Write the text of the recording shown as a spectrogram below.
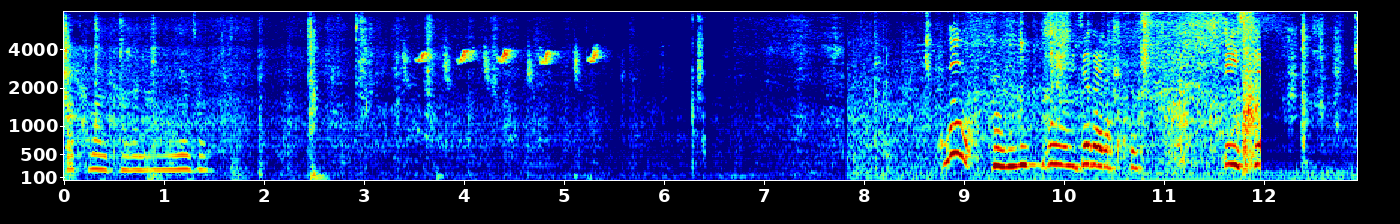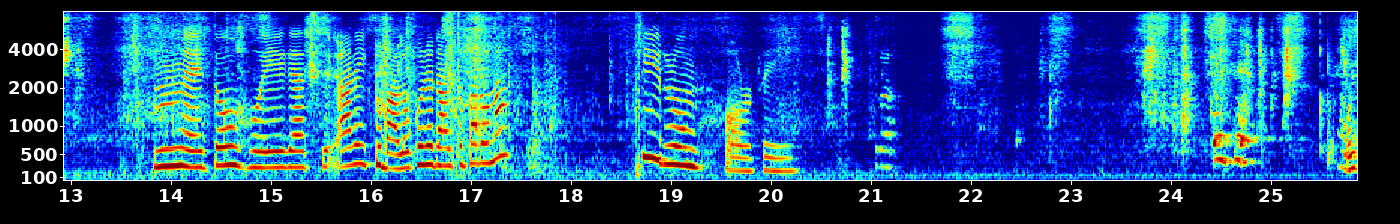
কথা বলতে হবে না নিয়ে যাও। ওই জায়গায় রাখতে হুম এই তো হয়ে গেছে। আরে একটু ভালো করে ডালতে পারো না? কি রুম হরে। Ой.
